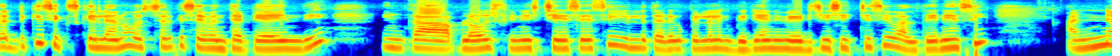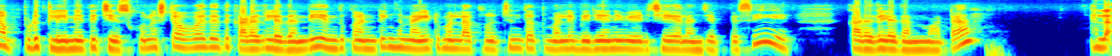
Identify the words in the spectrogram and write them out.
థర్టీకి సిక్స్కి వెళ్ళాను. వచ్చేసరికి సెవెన్ థర్టీ అయింది. ఇంకా బ్లౌజ్ ఫినిష్ చేసేసి ఇల్లు తడిగి పిల్లలకి బిర్యానీ వేడి చేసి ఇచ్చేసి వాళ్ళు తినేసి అన్నీ అప్పుడు క్లీన్ అయితే చేసుకుని స్టవ్ అయితే కడగలేదండి. ఎందుకంటే ఇంకా నైట్ మళ్ళీ అతను వచ్చిన తర్వాత మళ్ళీ బిర్యానీ వేడి చేయాలని చెప్పేసి కడగలేదన్నమాట. ఇలా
